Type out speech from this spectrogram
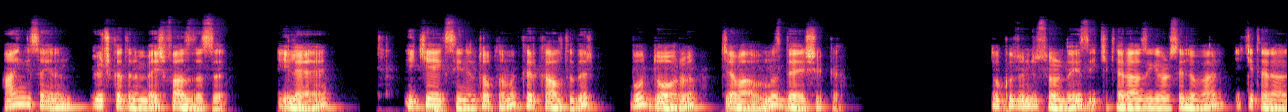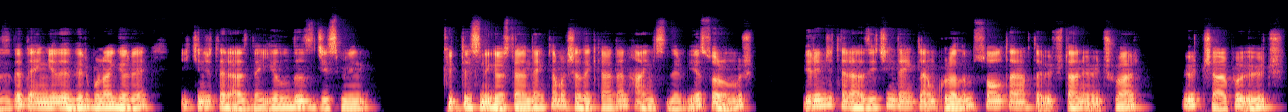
Hangi sayının 3 katının 5 fazlası ile 2 eksiğinin toplamı 46'dır. Bu doğru. Cevabımız D şıkkı. 9. sorudayız. İki terazi görseli var. İki terazi de dengededir. Buna göre ikinci terazide yıldız cisminin kütlesini gösteren denklem aşağıdakilerden hangisidir diye sorulmuş. Birinci terazi için denklem kuralım. Sol tarafta 3 tane 3 var. 3 çarpı 3.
